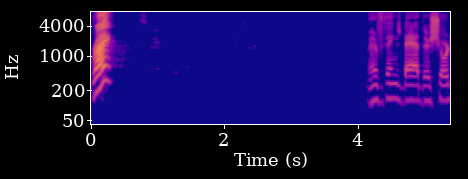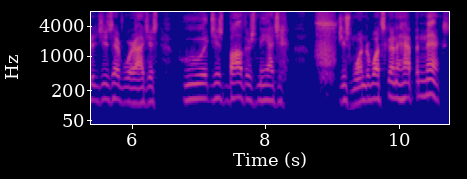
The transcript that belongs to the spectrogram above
Right? When Everything's bad. There's shortages everywhere. I just, ooh, it just bothers me. I just, just wonder what's going to happen next.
